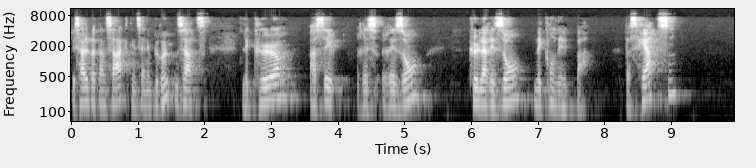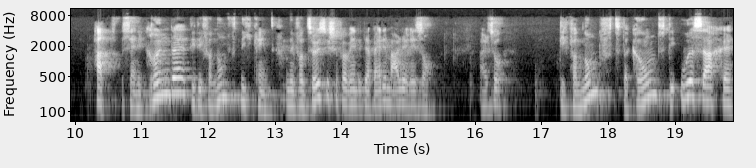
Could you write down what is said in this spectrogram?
Weshalb er dann sagt in seinem berühmten Satz, Le cœur a ses raisons que la raison ne connaît pas. Das Herzen hat seine Gründe, die die Vernunft nicht kennt. Und im Französischen verwendet er beide Male Raison. Also die Vernunft, der Grund, die Ursache.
